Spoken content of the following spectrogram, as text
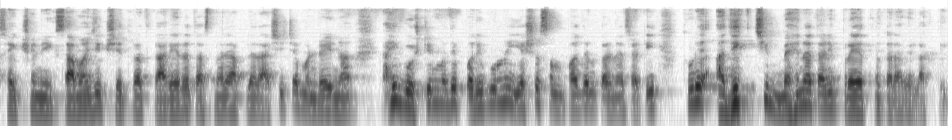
शैक्षणिक सामाजिक क्षेत्रात कार्यरत असणाऱ्या आपल्या राशीच्या मंडळींना काही गोष्टींमध्ये परिपूर्ण यश संपादन करण्यासाठी थोडे अधिकची मेहनत आणि प्रयत्न करावे लागतील.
